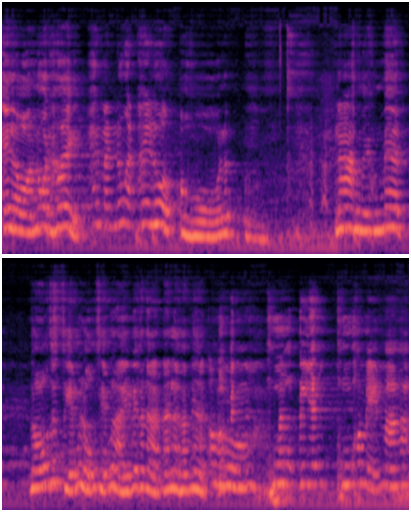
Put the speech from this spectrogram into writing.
ไอ้หลอนวดให้ ให้มันนวดให้ลูก โอ้โห แล้วอืมแล้วทำไมคุณแม่ร้องจะเสียงหลงเสียงไหลไปขนาดนั้นล่ะครับเนี่ย โอ้โหมันเป็นครูไปเรียนครูเขมรมาฮะ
